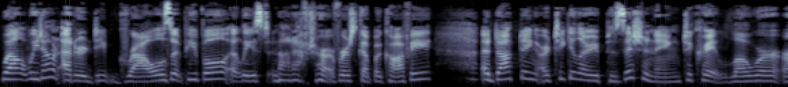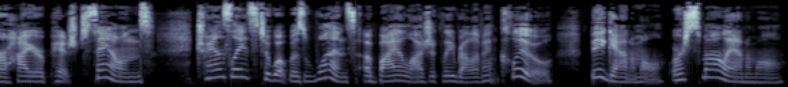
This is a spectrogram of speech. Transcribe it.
Well, we don't utter deep growls at people, at least not after our first cup of coffee. Adopting articulatory positioning to create lower or higher pitched sounds translates to what was once a biologically relevant clue, big animal or small animal,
